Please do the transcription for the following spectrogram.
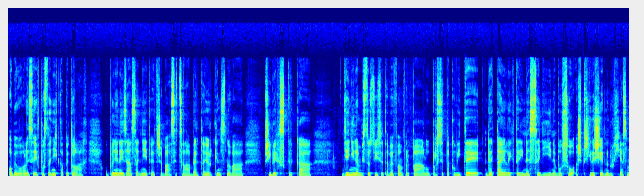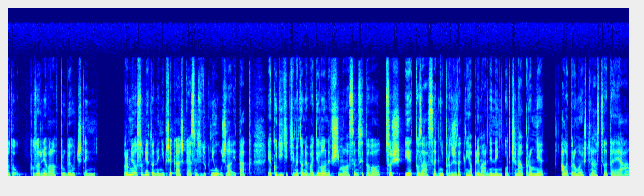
Objevovaly se i v posledních kapitolách. Úplně nejzásadněji to je třeba asi celá Berta Jorkinsnová, příběh z Krka, dění na mistrovství světa ve fanfrpálu, prostě takový ty detaily, které nesedí nebo jsou až příliš jednoduchý. Já jsem to upozorňovala v průběhu čtení. Pro mě osobně to není překážka, já jsem si tu knihu užila i tak. Jako dítěti mi to nevadilo, nevšímala jsem si toho, což je to zásadní, protože ta kniha primárně není určená pro mě, ale pro moje 14-leté já.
